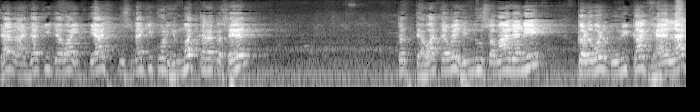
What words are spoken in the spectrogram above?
त्या राजाची जेव्हा इतिहास पुसण्याची कोण हिंमत करत असेल तर तेव्हा तेव्हा हिंदू समाजाने कडवड भूमिका घ्यायलाच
